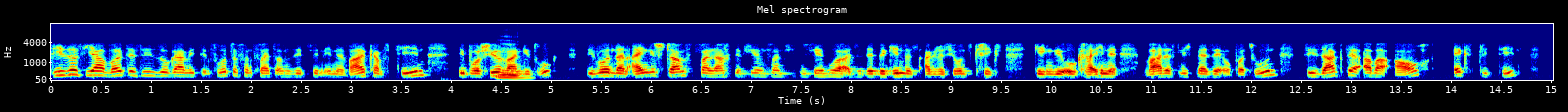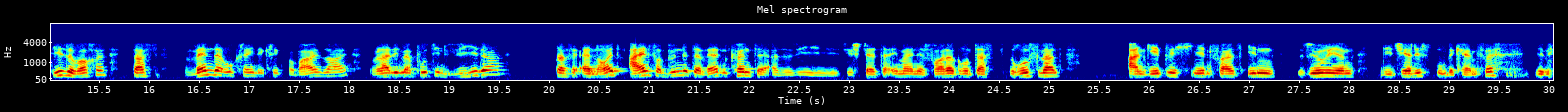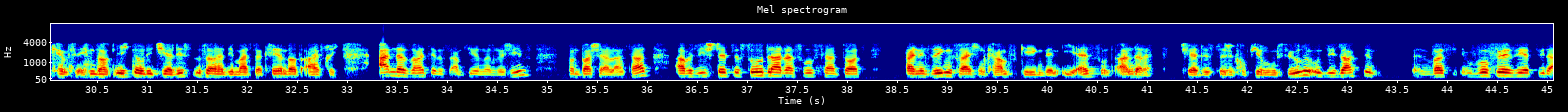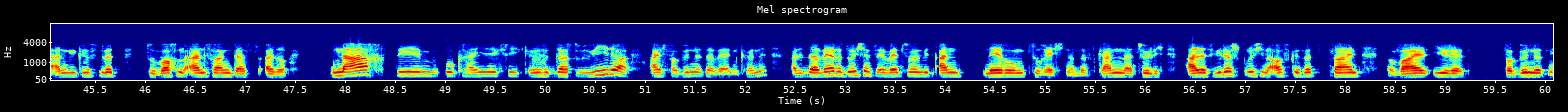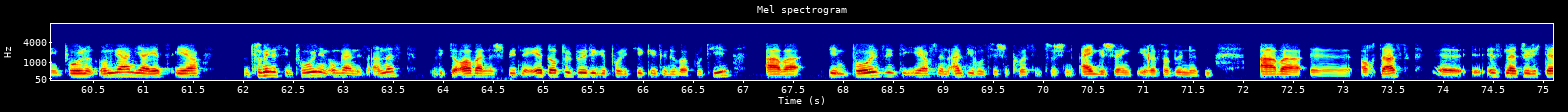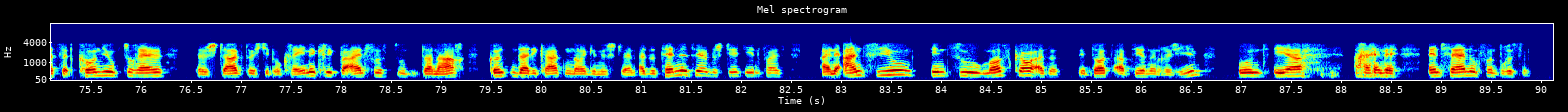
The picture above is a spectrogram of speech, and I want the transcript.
Dieses Jahr wollte sie sogar mit dem Foto von 2017 in den Wahlkampf ziehen. Die Broschüren mhm. waren gedruckt. Die wurden dann eingestampft, weil nach dem 24. Februar, also der Beginn des Aggressionskriegs gegen die Ukraine, war das nicht mehr sehr opportun. Sie sagte aber auch explizit diese Woche, dass wenn der Ukraine-Krieg vorbei sei, Wladimir Putin wieder dass er erneut ein Verbündeter werden könnte. Also sie, sie stellt da immer in den Vordergrund, dass Russland angeblich jedenfalls in Syrien die Dschihadisten bekämpfe. Die bekämpfen eben dort nicht nur die Dschihadisten, sondern die massakrieren dort eifrig an der Seite des amtierenden Regimes von Bashar al-Assad. Aber sie stellt es so dar, dass Russland dort einen segensreichen Kampf gegen den IS und andere dschihadistische Gruppierungen führe. Und sie sagte, was, wofür sie jetzt wieder angegriffen wird, zu Wochenanfang, dass also nach dem Ukraine-Krieg äh, das wieder ein Verbündeter werden könne. Also da wäre durchaus eventuell mit Annäherungen zu rechnen. Das kann natürlich alles Widersprüchen ausgesetzt sein, weil ihre Verbündeten in Polen und Ungarn ja jetzt eher, zumindest in Polen, in Ungarn ist anders. Viktor Orban spielt eine eher doppelbödige Politik gegenüber Putin, aber in Polen sind die eher auf einen antirussischen Kurs inzwischen eingeschränkt, ihre Verbündeten. Aber äh, auch das äh, ist natürlich derzeit konjunkturell äh, stark durch den Ukraine-Krieg beeinflusst und danach könnten da die Karten neu gemischt werden. Also tendenziell besteht jedenfalls eine Anziehung hin zu Moskau, also dem dort abdierenden Regime, und eher eine Entfernung von Brüssel.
